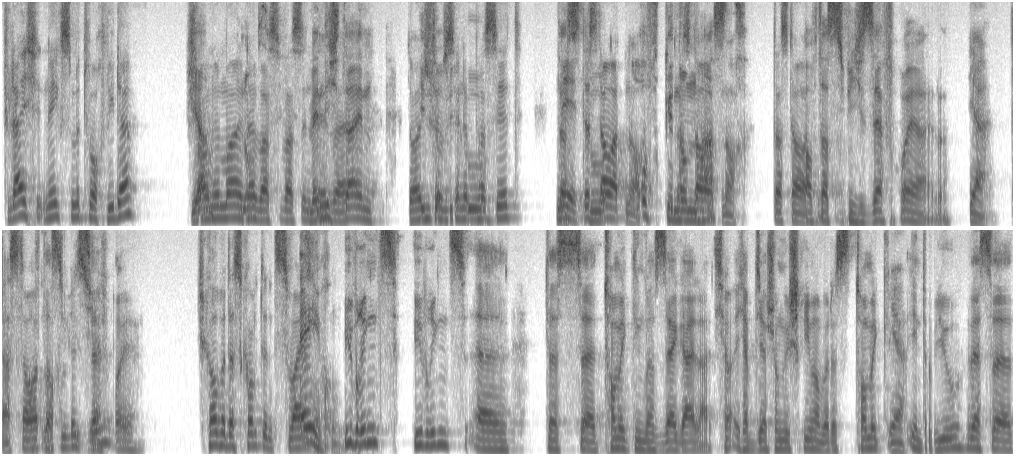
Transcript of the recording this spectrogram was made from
vielleicht nächsten Mittwoch wieder. Schauen Ja, wir mal, ne, was, was in Wenn dieser dein Interview, passiert. Nee, das dauert noch. aufgenommen das dauert hast, noch. Das dauert auf noch. das ich mich sehr freue, Alter. Ja, das dauert Auf noch ein ich mich sehr bisschen. freue. Ich glaube, das kommt in zwei Ey, Wochen. übrigens, übrigens, äh, das äh, Tomic-Ding war sehr geil. Alter. Ich, ich habe dir ja schon geschrieben, aber das Ja. Tomic-Interview, das, äh,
